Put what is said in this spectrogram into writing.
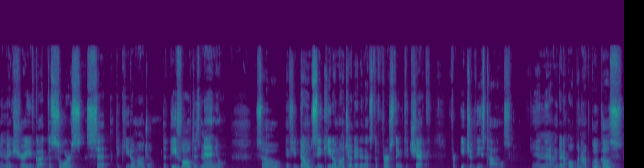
and make sure you've got the source set to Keto Mojo. The default is manual. So if you don't see Keto Mojo data, that's the first thing to check for each of these tiles. And then I'm going to open up glucose.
